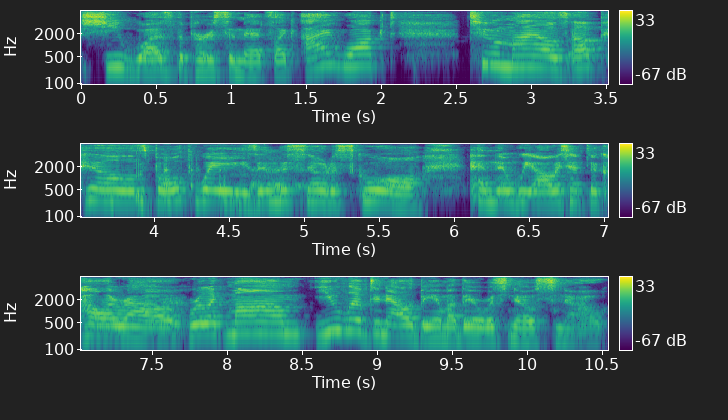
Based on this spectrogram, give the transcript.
she was the person that's like I walked 2 miles up hills both ways in the snow to school. And then we always have to call her out. We're like mom you lived in Alabama. There was no snow.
